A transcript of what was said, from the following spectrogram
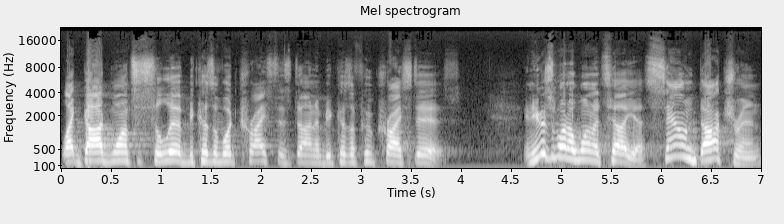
like God wants us to live because of what Christ has done and because of who Christ is. And here's what I want to tell you sound doctrine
